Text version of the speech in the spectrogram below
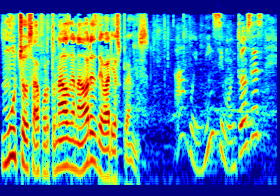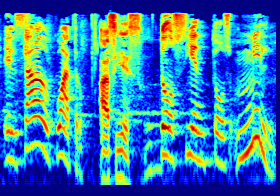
muchos afortunados ganadores de varios premios buenísimo. Entonces, el sábado 4. Así es. 200 mil.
